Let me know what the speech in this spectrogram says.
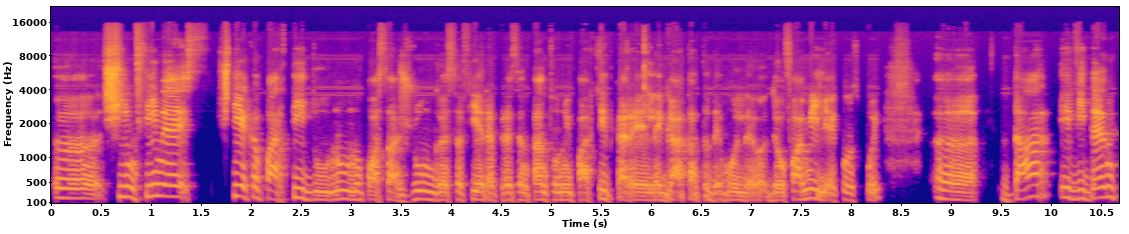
Uh, și, în fine, știe că partidul nu, nu poate să ajungă să fie reprezentantul unui partid care e legat atât de mult de, de o familie, cum spui. Uh, dar, evident,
